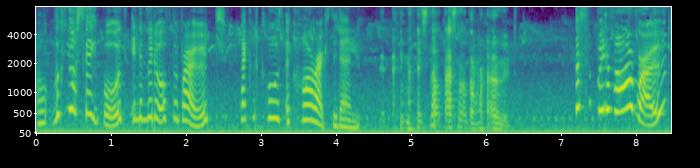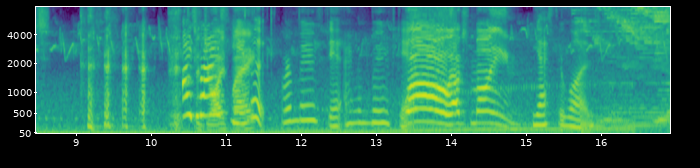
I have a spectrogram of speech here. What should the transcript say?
Oh, look at your skateboard in the middle of the road. That could cause a car accident. it's not. That's not the road. That's a bit of our road. I drive here. Look, removed it. I removed it. Whoa, that was mine. Yes, it was.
